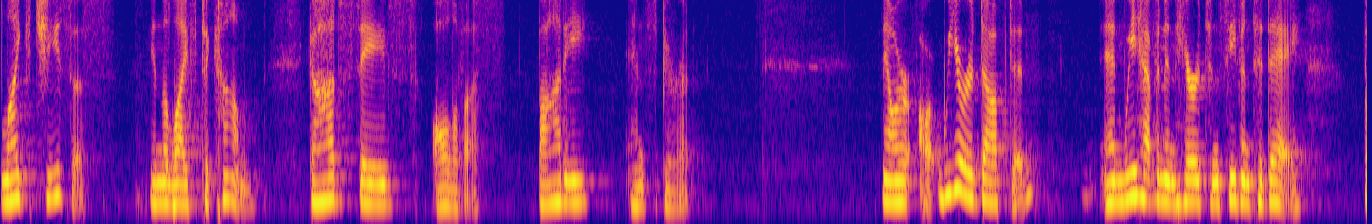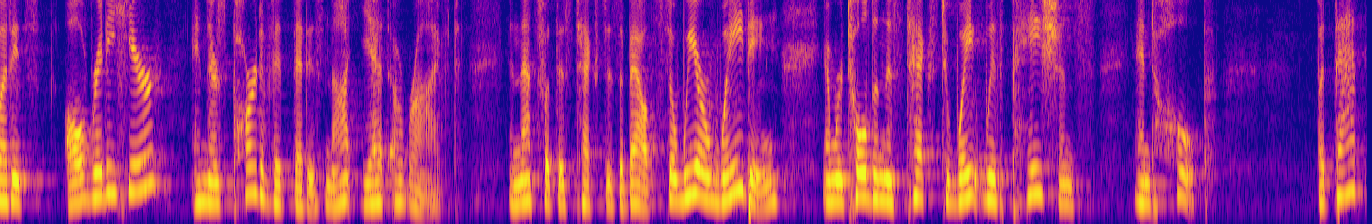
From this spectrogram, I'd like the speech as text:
like Jesus in the life to come. God saves all of us, body and spirit. Now, uh, we are adopted and we have an inheritance even today, but it's already here and there's part of it that is not yet arrived. And that's what this text is about. So we are waiting, and we're told in this text to wait with patience and hope. But that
